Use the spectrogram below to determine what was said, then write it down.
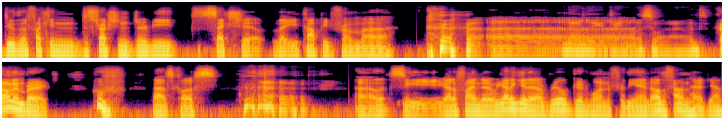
do the fucking destruction derby sex shit that you copied from uh uh no, gonna get drunk on this one island. Cronenberg. Whew, that's close. Uh let's see. You gotta find a we gotta get a real good one for the end. Oh, the Fountainhead, yeah.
